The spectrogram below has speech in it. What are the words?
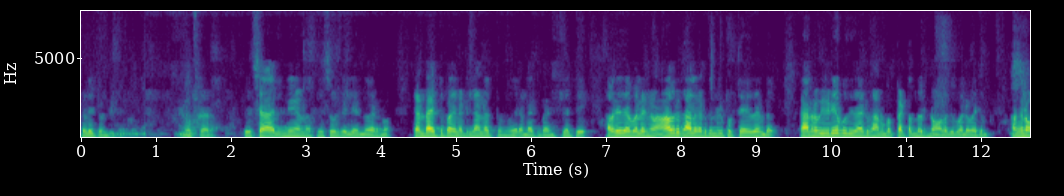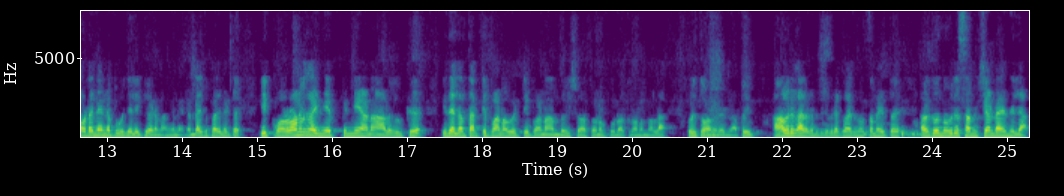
തെളിയിച്ചുകൊണ്ടിരിക്കുന്നത് നമസ്കാരം. ഇത് ശാലിനിയാണ് തൃശ്ശൂർ ജില്ലയിൽ നിന്ന് വരുന്നു. രണ്ടായിരത്തി പതിനെട്ടിലാണ് എത്തുന്നത്. രണ്ടായിരത്തി പതിനെട്ടിലെത്തി അവർ ഇതേപോലെ ആ ഒരു കാലഘട്ടത്തിന്റെ ഒരു പ്രത്യേകത ഉണ്ട് കാരണം വീഡിയോ പുതിയതായിട്ട് കാണുമ്പോൾ പെട്ടെന്നൊരു നോളജ് പോലെ വരും. അങ്ങനെ ഉടനെ തന്നെ പൂജയിലേക്ക് വരണം. അങ്ങനെ. രണ്ടായിരത്തി പതിനെട്ട് ഈ കൊറോണ കഴിഞ്ഞ പിന്നെയാണ് ആളുകൾക്ക് ഇതെല്ലാം തട്ടിപ്പാണോ വെട്ടിപ്പാണോ അന്ധവിശ്വാസമാണോ കൂടാത്തണോ എന്നുള്ള ഒരു തോന്നലുണ്ട്. അപ്പോൾ ആ ഒരു കാലഘട്ടത്തിൽ ഇവരൊക്കെ വരുന്ന സമയത്ത് അവർക്കൊന്നും ഒരു സംശയം ഉണ്ടായിരുന്നില്ല.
